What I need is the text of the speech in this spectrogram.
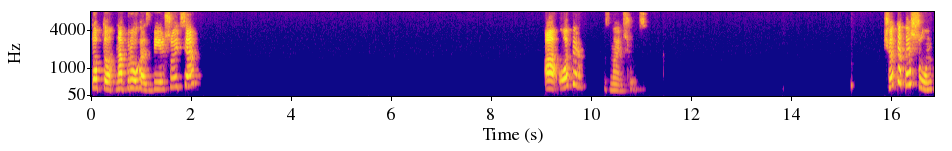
Тобто напруга збільшується, а опір зменшується. Що таке шунт?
